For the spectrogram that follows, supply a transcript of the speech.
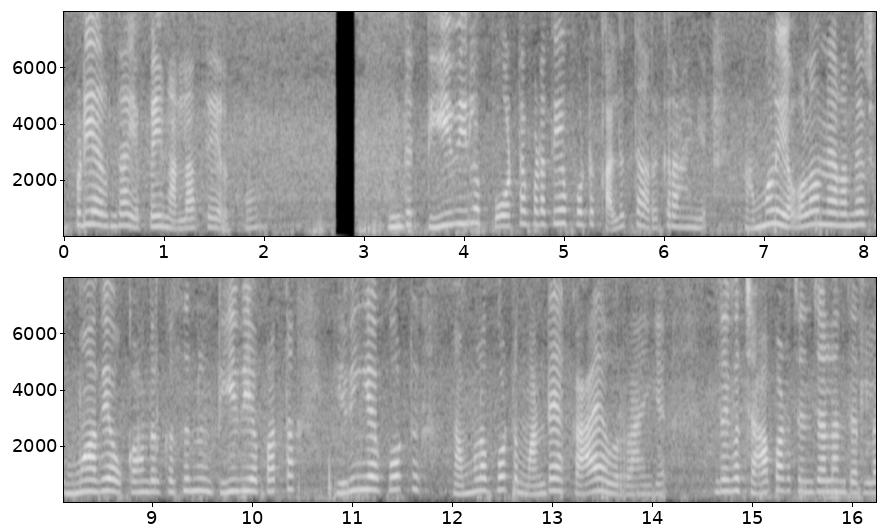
இப்படியே இருந்தால் எப்பயும் நல்லாத்தே இருக்கும். இந்த டிவியில் போட்ட படத்தையே போட்டு கழுத்தை அறுக்குறாங்க. நம்மளும் எவ்வளோ நேரம் தான் சும்மாவே உட்காந்துருக்குதுன்னு டிவியை பார்த்தா இவங்க போட்டு நம்மளை போட்டு மண்டையை காய விடுறாங்க. இந்த இவ சாப்பாடு செஞ்சாலும் தெரில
